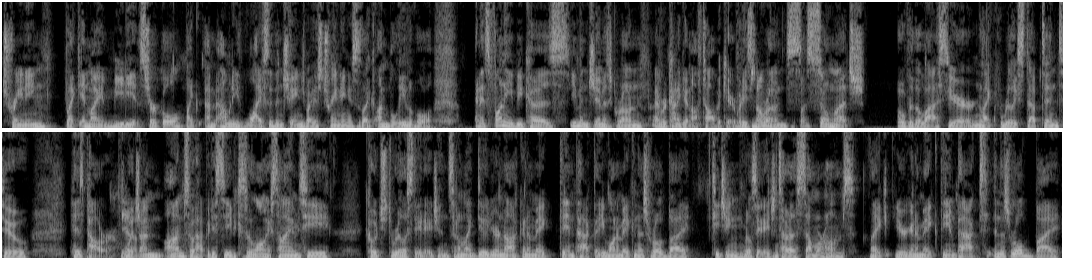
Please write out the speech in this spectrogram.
training, like in my immediate circle, like um, how many lives have been changed by his training is like unbelievable. And it's funny because even Jim has grown. We're kind of getting off topic here, but he's No, grown so much over the last year and like really stepped into his power, Yeah. which I'm I'm so happy to see because for the longest times he coached real estate agents. And I'm like, dude, you're not going to make the impact that you want to make in this world by teaching real estate agents how to sell more homes. Like you're going to make the impact in this world by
